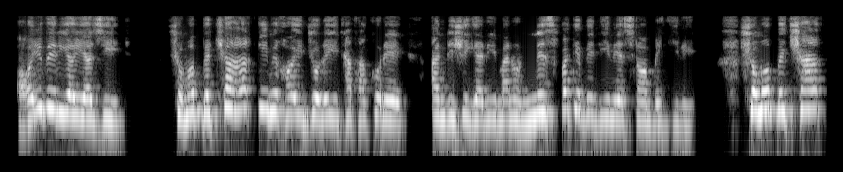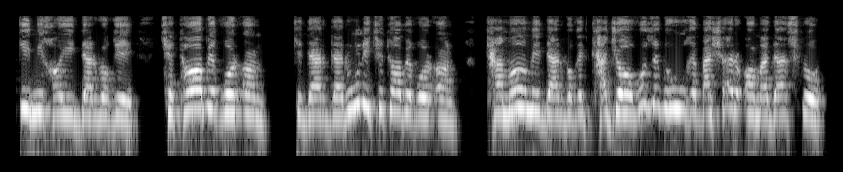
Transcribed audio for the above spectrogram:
آقای وریا یزید شما به چه حقی می‌خواهید جلوی تفکر اندیشگری منو نسبت به دین اسلام بگیرید؟ شما به چه حقی می‌خواهید در واقع کتاب قرآن که در درون کتاب قرآن تمام در واقع تجاوز به حقوق بشر آمده است رو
